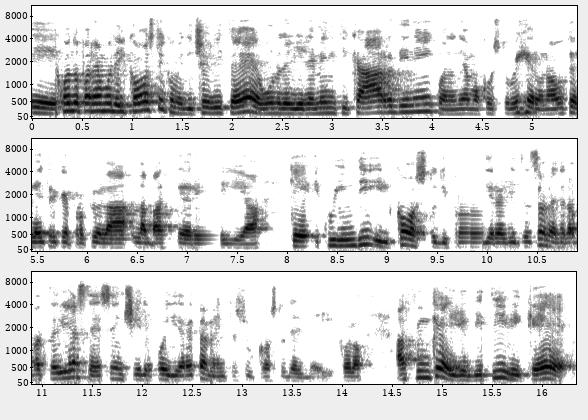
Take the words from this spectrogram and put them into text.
E quando parliamo dei costi, come dicevi te, uno degli elementi cardini quando andiamo a costruire un'auto elettrica è proprio la, la batteria, che quindi il costo di, di, realizzazione della batteria stessa incide poi direttamente sul costo del veicolo. Affinché gli obiettivi che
